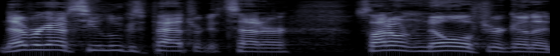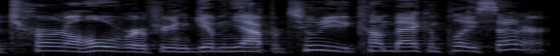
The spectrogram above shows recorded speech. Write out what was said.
Never got to see Lucas Patrick at center. So I don't know if you're going to turn over, if you're going to give him the opportunity to come back and play center.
